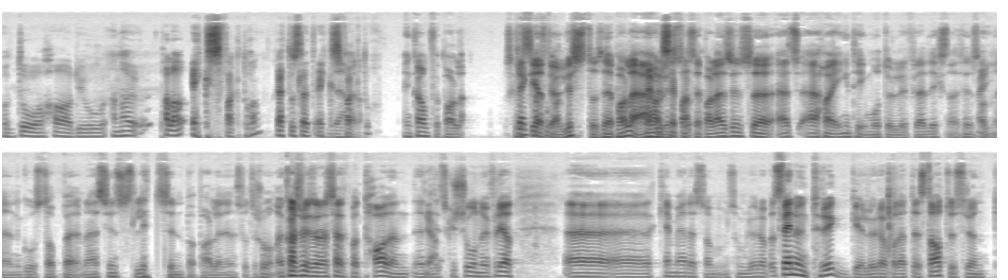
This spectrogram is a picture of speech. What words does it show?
Og da har du jo han har, jo- Palle har X-faktoren. Rett og slett. X-faktor. En kamp for Palle. Skal vi si at vi har lyst til å se Palle? Jeg, Jeg har lyst til å se Palle. Jeg, synes, eh, jeg, jeg har ingenting mot Ulrik Fredriksen. Jeg syns han er en god stopper. Men jeg syns litt synd på Palle i den situasjonen. Kanskje vi skal ta den, den Ja. diskusjonen nå. fordi at uh, Hvem er det som, som lurer på Sveinung Trygg lurer på dette. Status rundt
